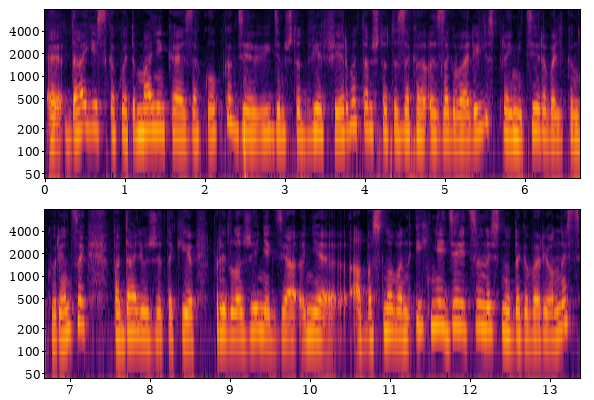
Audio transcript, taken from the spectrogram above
э, да, есть какая-то маленькая закупка, где видим, что две фирмы там что-то заговорились, проимитировали конкуренцию, подали уже такие предложения, где не обоснована их деятельность, но договоренность.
